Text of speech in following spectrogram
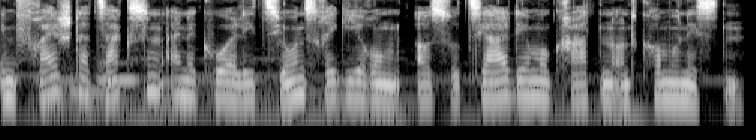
im Freistaat Sachsen eine Koalitionsregierung aus Sozialdemokraten und Kommunisten.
